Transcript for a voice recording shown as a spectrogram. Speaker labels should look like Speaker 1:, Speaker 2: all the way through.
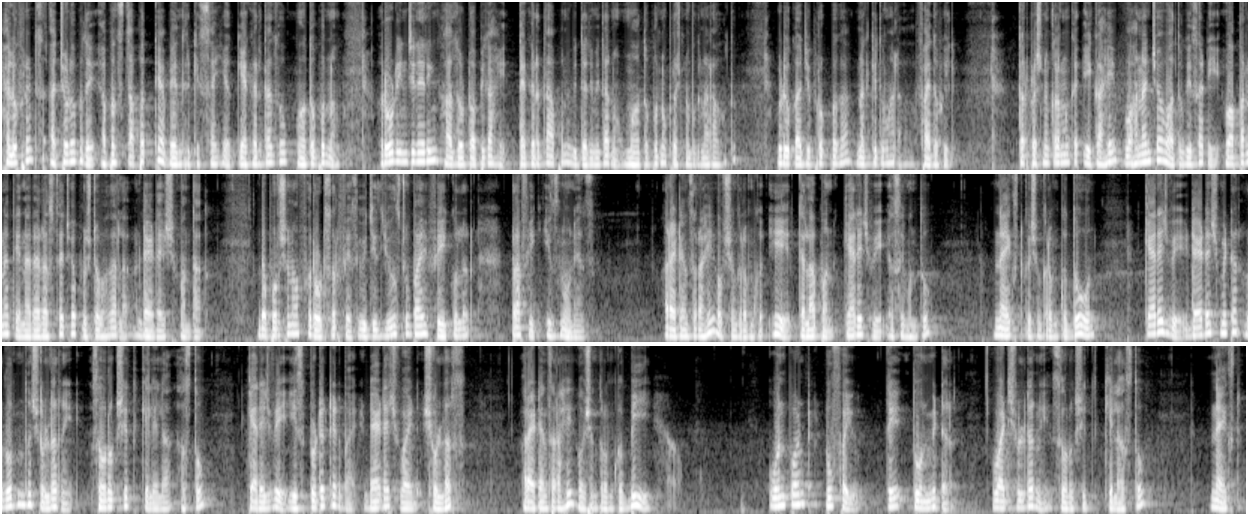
Speaker 1: Hello friends आजच्या व्हिडिओमध्ये आपण स्थापत्य अभियांत्रिकी सहाय्यक याकरिता जो महत्त्वपूर्ण रोड इंजिनिअरिंग हा जो टॉपिक आहे त्याकरिता आपण विद्यार्थी मित्रांनो महत्त्वपूर्ण प्रश्न बघणार आहोत. व्हिडिओ काळजीपूर्वक बघा नक्की तुम्हाला फायदा होईल. तर प्रश्न क्रमांक एक आहे वाहनांच्या वाहतुकीसाठी वापरण्यात येणाऱ्या रस्त्याच्या पृष्ठभागाला डॅडॅश म्हणतात. The portion of road surface which is used by vehicular traffic is known as right answer आहे ऑप्शन क्रमांक ए त्याला आपण कॅरेज वे असे म्हणतो. नेक्स्ट क्वेश्चन क्रमांक दोन. कॅरेज वे डॅडॅश मीटर रुंद शोल्डरने संरक्षित केलेला असतो. Carriage way is protected by dash dash wide shoulders right answer आहे क्वेश्चन क्रमांक B one point two five ते दोन मीटर वाईड शोल्डरने संरक्षित केला असतो. नेक्स्ट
